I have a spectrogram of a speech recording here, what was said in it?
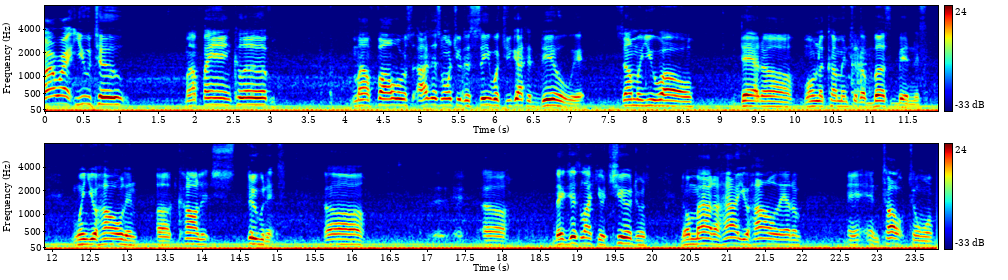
All right, YouTube, my fan club, my followers, I just want you to see what you got to deal with. Some of you all that uh, want to come into the bus business when you're hauling uh, college students. Uh, uh, they just like your children. No matter how you holler at them and, and talk to them,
